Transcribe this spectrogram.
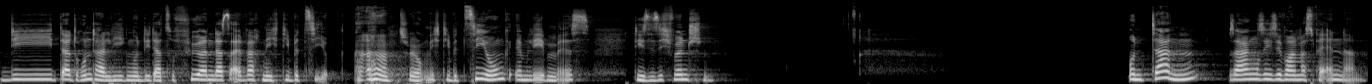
die darunter liegen und die dazu führen, dass einfach nicht die Beziehung, Entschuldigung, nicht die Beziehung im Leben ist, die sie sich wünschen. Und dann sagen sie, sie wollen was verändern.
